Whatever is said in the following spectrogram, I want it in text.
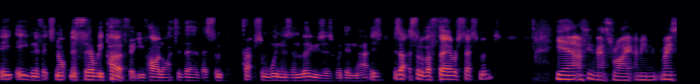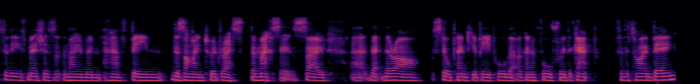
e- even if it's not necessarily perfect. You've highlighted there there's some perhaps some winners and losers within that. Is is that a sort of a fair assessment? Yeah, I think that's right. I mean, most of these measures at the moment have been designed to address the masses. So uh, there are still plenty of people that are going to fall through the gap for the time being.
